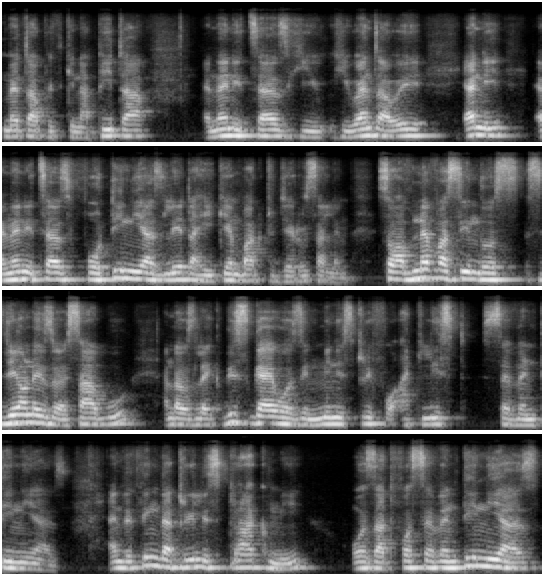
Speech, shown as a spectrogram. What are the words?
met up with Kina Peter. And then it says he, he went away. And, he, and then it says 14 years later, he came back to Jerusalem. So I've never seen those. Sijaona hizo hesabu. And I was like, this guy was in ministry for at least 17 years. And the thing that really struck me was that for 17 years,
